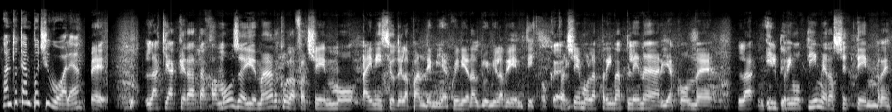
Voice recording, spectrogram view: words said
Quanto tempo ci vuole? Beh, la chiacchierata famosa io e Marco la facemmo a inizio della pandemia, quindi era il 2020. Ok. Facemmo la prima plenaria con eh, la- il primo team era a settembre,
